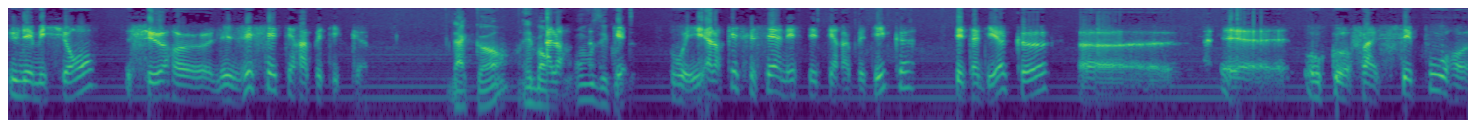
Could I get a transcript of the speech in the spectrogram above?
une émission sur les essais thérapeutiques. D'accord. Eh ben, Alors, on vous écoute. Oui, alors qu'est-ce que c'est un essai thérapeutique C'est-à-dire que euh, euh, au- enfin, c'est pour euh,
